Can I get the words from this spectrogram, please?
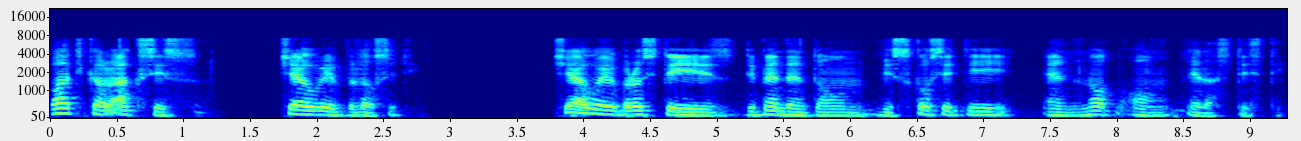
Vertical axis, shear wave velocity. Shear wave velocity is dependent on viscosity and not on elasticity.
